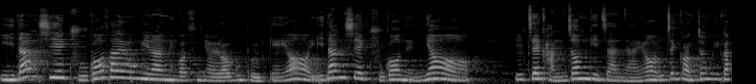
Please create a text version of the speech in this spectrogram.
이 당시의 국어 사용이라는 것은요, 여러분 볼게요. 이 당시의 국어는요, 일제 강점기잖아요. 일제 강점기가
